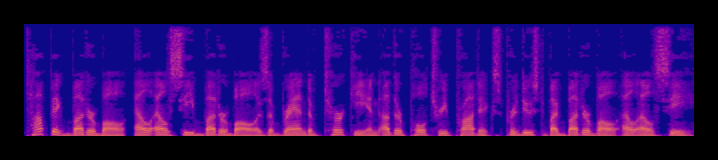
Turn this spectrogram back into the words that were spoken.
Topic Butterball, LLC Butterball is a brand of turkey and other poultry products produced by Butterball LLC.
